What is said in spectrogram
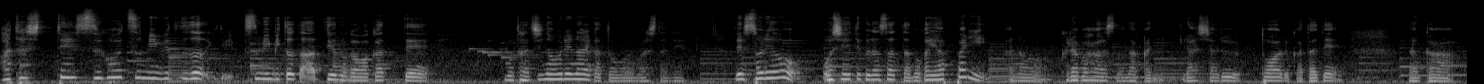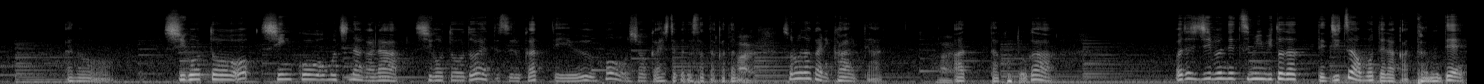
私ってすごい罪人だ罪人だっていうのが分かってもう立ち直れないかと思いましたね。でそれを教えてくださったのがやっぱりあのクラブハウスの中にいらっしゃるとある方でなんかあの仕事を信仰を持ちながら仕事をどうやってするかっていう本を紹介してくださった方いはい。なんです、その中に書いてあはい。あったことが私自分で罪人だって実は思ってなかったので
